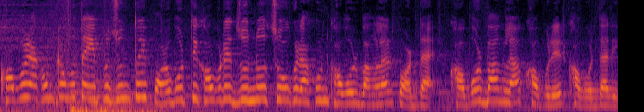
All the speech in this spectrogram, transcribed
খবর এখনকার মতো এই পর্যন্তই। পরবর্তী খবরের জন্য চোখ রাখুন খবর বাংলার পর্দায়। খবর বাংলা, খবরের খবরদারি।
